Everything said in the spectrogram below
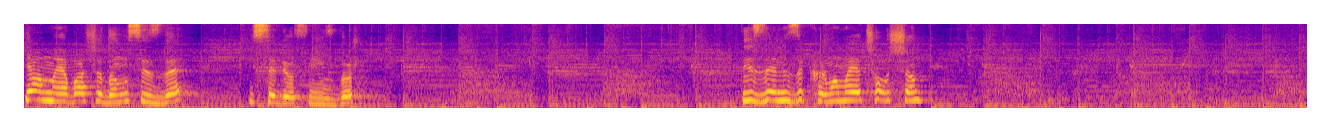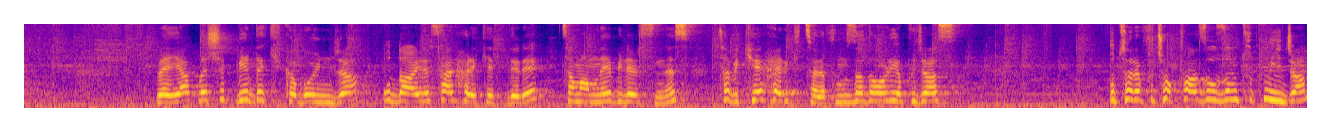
Yanmaya başladığını siz de hissediyorsunuzdur. Dizlerinizi kırmamaya çalışın. Ve yaklaşık bir dakika boyunca bu dairesel hareketleri tamamlayabilirsiniz. Tabii ki her iki tarafımıza doğru yapacağız. Bu tarafı çok fazla uzun tutmayacağım.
